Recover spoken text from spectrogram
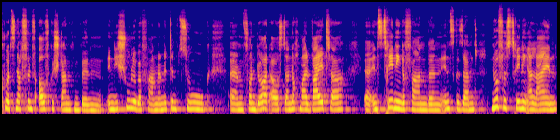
kurz nach fünf aufgestanden bin, in die Schule gefahren bin mit dem Zug, ähm, von dort aus dann nochmal weiter äh, ins Training gefahren bin, insgesamt nur fürs Training allein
